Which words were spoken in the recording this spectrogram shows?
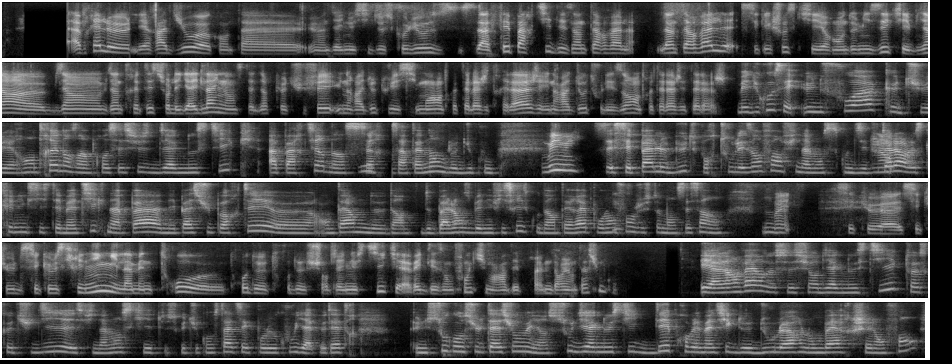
Après, les radios, euh, quand tu as un diagnostic de scoliose, ça fait partie des intervalles. L'intervalle, c'est quelque chose qui est randomisé, qui est bien, euh, bien, bien traité sur les guidelines. Hein. C'est-à-dire que tu fais une radio tous les six mois entre tel âge et tel âge et une radio tous les ans entre tel âge et tel âge. Mais du coup, c'est une fois que tu es rentré dans un processus diagnostique à partir d'un certain angle, du coup. Oui, oui c'est pas le but pour tous les enfants finalement. C'est ce qu'on disait tout à l'heure. Le screening systématique n'est pas, pas supporté euh, en termes de, de balance bénéfice-risque ou d'intérêt pour l'enfant justement. C'est ça. Hein. Mm. Oui. C'est que, euh, c'est que, c'est que le screening, il amène trop, euh, trop de, trop de surdiagnostic avec des enfants qui vont avoir des problèmes d'orientation. Et à l'inverse de ce surdiagnostic, toi, ce que tu dis et finalement ce, qui est, ce que tu constates, c'est que pour le coup, il y a peut-être une sous-consultation et un sous-diagnostic des problématiques de douleur lombaire chez l'enfant.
